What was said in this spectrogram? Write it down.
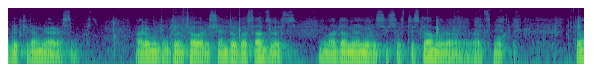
ეგეთი რამე არ არსებობს არამედ მღვდელმთავარი შენდობას აძლევს იმ ადამიანური სისუსტის გამო რაც მოხდა და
